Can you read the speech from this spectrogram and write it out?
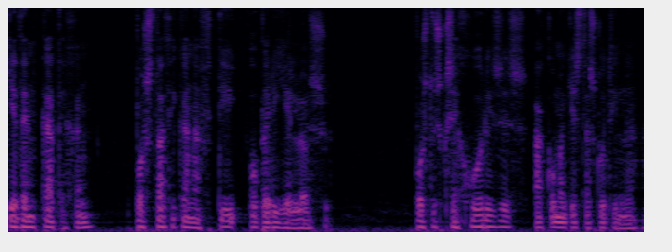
και δεν κάτεχαν πως στάθηκαν αυτοί ο περιγελός σου, πως τους ξεχώριζες ακόμα και στα σκοτεινά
